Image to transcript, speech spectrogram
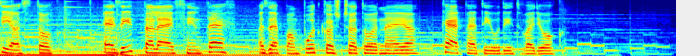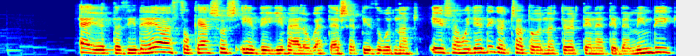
Sziasztok! Ez itt a Life in Tech, az EPAM podcast csatornája. Kárpáti Judit vagyok. Eljött az ideje a szokásos évvégi válogatás epizódnak, és ahogy eddig a csatorna történetében mindig,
